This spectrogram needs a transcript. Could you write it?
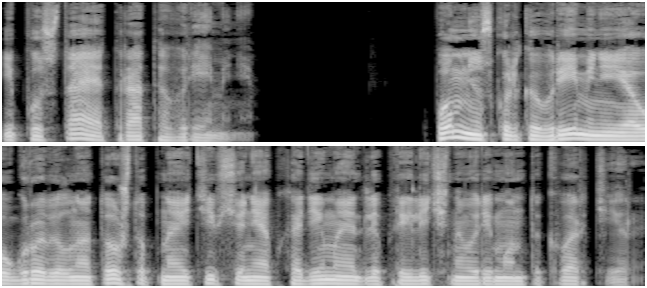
и пустая трата времени. Помню, сколько времени я угробил на то, чтобы найти все необходимое для приличного ремонта квартиры.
